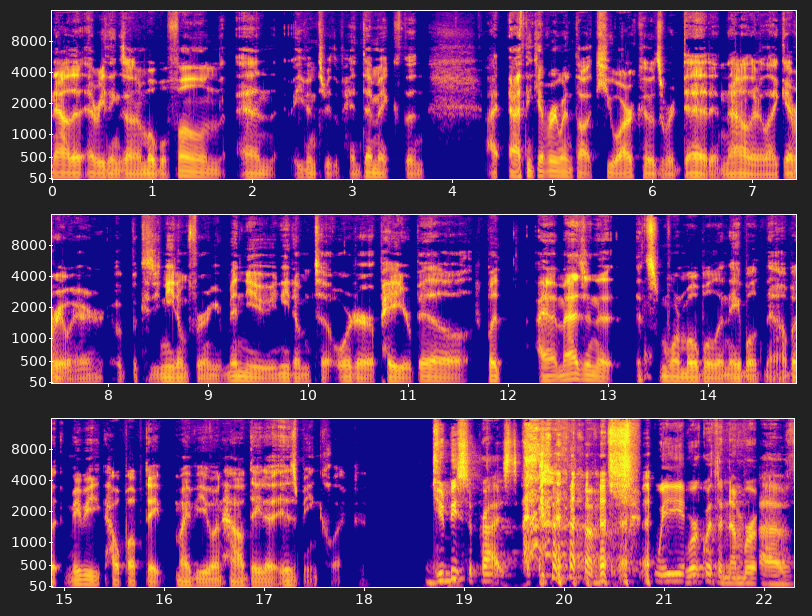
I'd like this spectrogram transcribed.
now that everything's on a mobile phone and even through the pandemic, then I, I, think everyone thought QR codes were dead, and now they're like everywhere uh, because you need them for your menu, you need them to order or pay your bill. But I imagine that it's more mobile enabled now. But maybe help update my view on how data is being collected. You'd be surprised. we work with a number of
